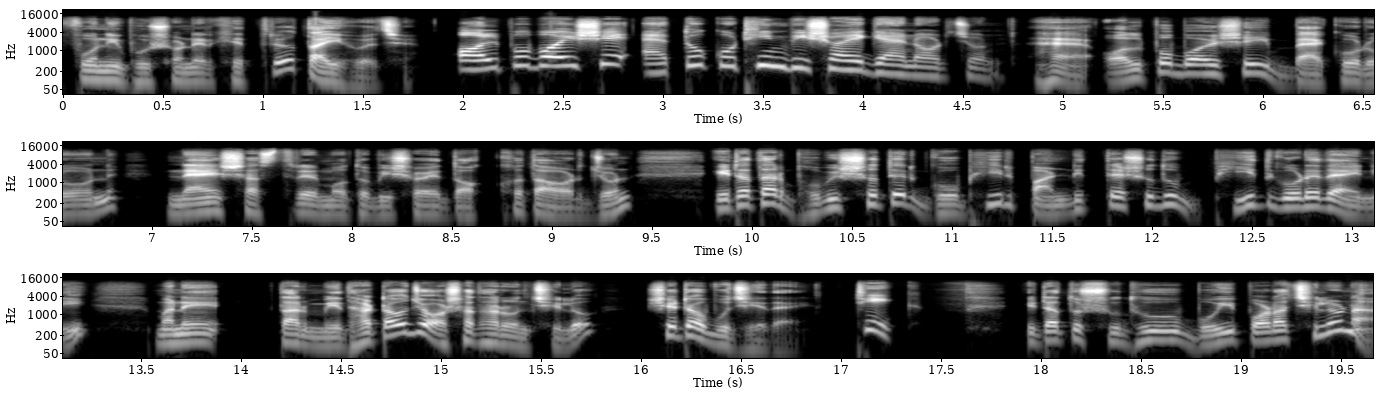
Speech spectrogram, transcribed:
ফণিভূষণের ক্ষেত্রেও তাই হয়েছে। অল্প বয়সে এত কঠিন বিষয়ে জ্ঞান অর্জন। হ্যাঁ অল্প বয়সেই ব্যাকরণ ন্যায়শাস্ত্রের মতো বিষয়ে দক্ষতা অর্জন এটা তার ভবিষ্যতের গভীর পাণ্ডিত্যে শুধু ভিত গড়ে দেয়নি মানে তার মেধাটাও যে অসাধারণ ছিল সেটাও বুঝিয়ে দেয়। ঠিক। এটা তো শুধু বই পড়া ছিল না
